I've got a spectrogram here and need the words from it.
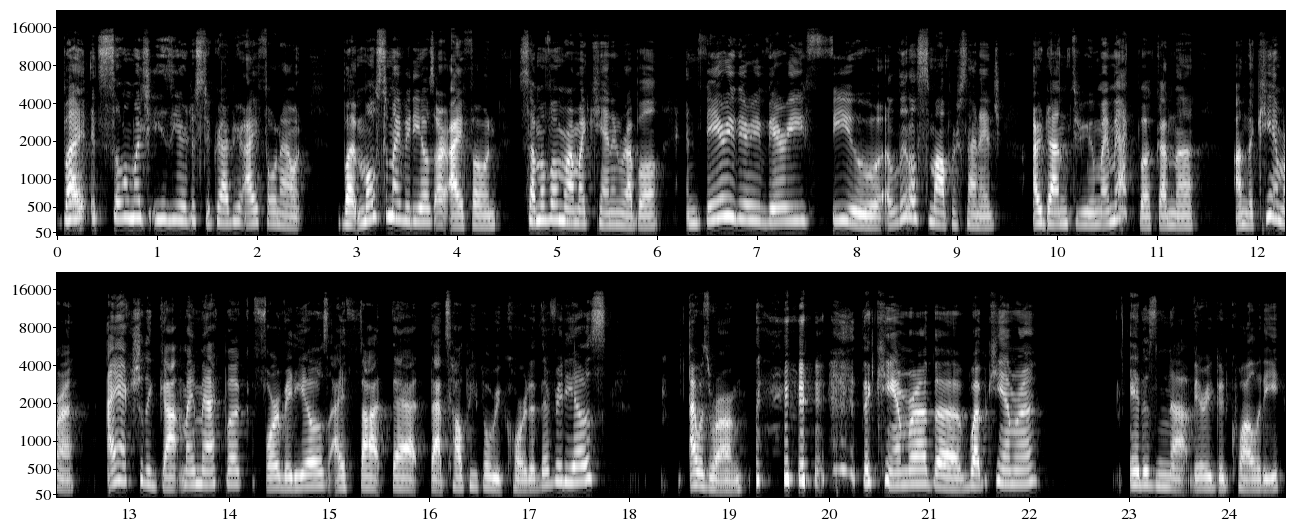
But it's so much easier just to grab your iPhone out. But most of my videos are iPhone. Some of them are on my Canon Rebel and very, very, very few, a little small percentage, are done through my MacBook on the on the camera. I actually got my MacBook for videos. I thought that that's how people recorded their videos. I was wrong. the camera, the web camera, it is not very good quality.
